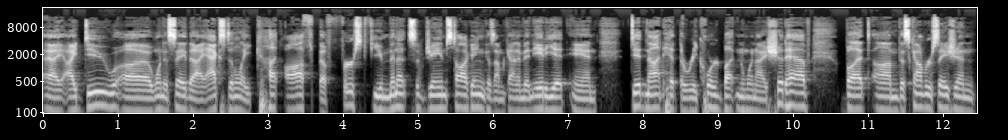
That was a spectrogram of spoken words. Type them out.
I, I, do uh, want to say that I accidentally cut off the first few minutes of James talking because I'm kind of an idiot and did not hit the record button when I should have. But um, this conversation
